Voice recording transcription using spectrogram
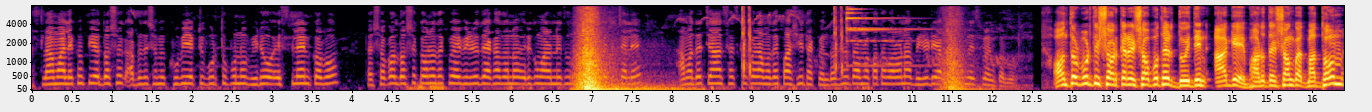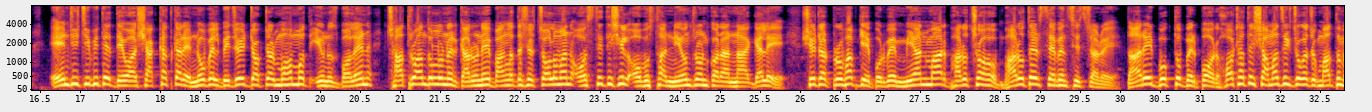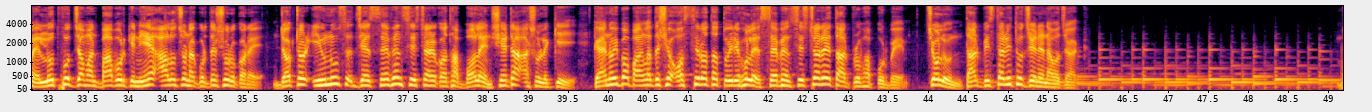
আসসালামু আলাইকুম প্রিয় দর্শক, আপনাদের সামনে খুবই একটি গুরুত্বপূর্ণ ভিডিও এক্সপ্লেন করব। তাই সকল দর্শককে অনুরোধ থাকবে ভিডিও দেখার জন্য এরকম আরও নতুন চাইলে আমাদের চ্যানেল সাবস্ক্রাইব করে আমাদের পাশেই থাকবেন। দর্শক আমরা কথা বলব না ভিডিওটি আপনাদের সামনে এক্সপ্লেন করব। অন্তর্বর্তী সরকারের শপথের দুই দিন আগে ভারতের সংবাদ মাধ্যম এনডিটিভিতে দেওয়া সাক্ষাৎকারে নোবেল বিজয়ী ডক্টর মোহাম্মদ ইউনুস বলেন, ছাত্র আন্দোলনের কারণে বাংলাদেশের চলমান অস্থিতিশীল অবস্থা নিয়ন্ত্রণ করা না গেলে সেটার প্রভাব গিয়ে পড়বে মিয়ানমার ভারত সহ ভারতের সেভেন সিস্টারে। তার এই বক্তব্যের পর হঠাৎই সামাজিক যোগাযোগ মাধ্যমে লুৎফুজ্জামান বাবরকে নিয়ে আলোচনা করতে শুরু করে। ডক্টর ইউনুস যে সেভেন সিস্টারের কথা বলেন, সেটা আসলে কি? কেনই বা বাংলাদেশে অস্থিরতা তৈরি হলে সেভেন সিস্টারে তার প্রভাব পড়বে। চলুন তার বিস্তারিত জেনে নেওয়া যাক।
